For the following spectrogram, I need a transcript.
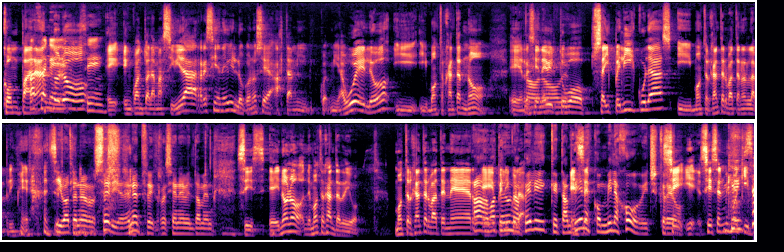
Comparándolo eh, en cuanto a la masividad, Resident Evil lo conoce hasta mi, mi abuelo y, Monster Hunter no. Eh, Resident Evil tuvo seis películas y Monster Hunter va a tener la primera. Y va a tener serie de Netflix Resident Evil también. Sí, eh, no, no, de Monster Hunter digo. Monster Hunter va a tener. Ah, va a tener una peli que también es con Mila Jovovich, creo. Sí, sí, es el mismo equipo.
